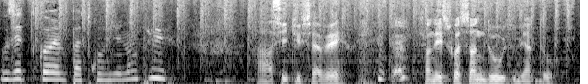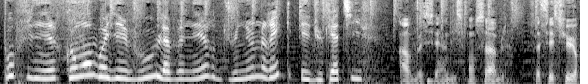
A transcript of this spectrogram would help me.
Vous êtes quand même pas trop vieux non plus. Ah, si tu savais. J'en ai 72 bientôt. Pour finir, comment voyez-vous l'avenir du numérique éducatif? Ah, ben c'est indispensable, ça c'est sûr.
